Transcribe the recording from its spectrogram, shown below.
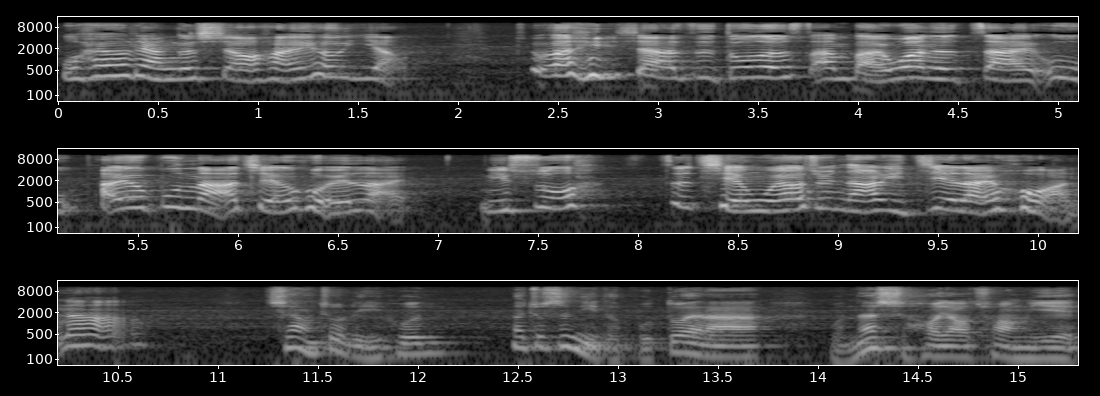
我还有两个小孩要养，突然一下子多了三百万的债务，他又不拿钱回来，你说？这钱我要去哪里借来还呢？这样就离婚，那就是你的不对啦。我那时候要创业，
